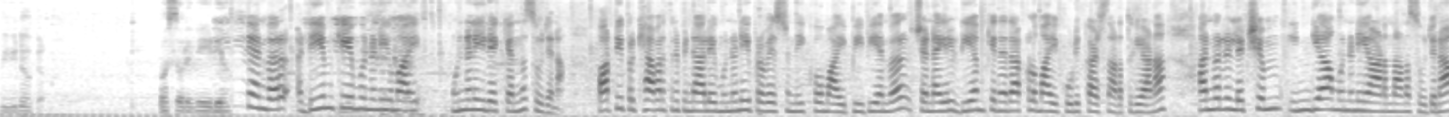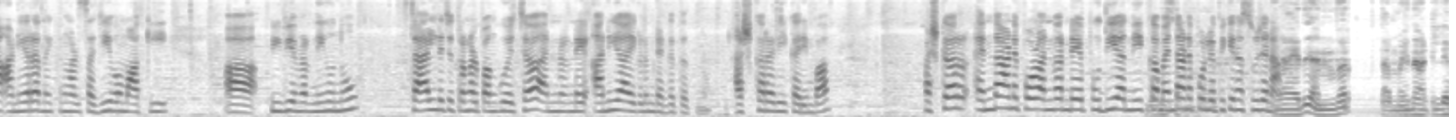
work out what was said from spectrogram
Video video Anvar D M K മുന്നണിയുമായി മുന്നണിയിലേക്കെന്ന സൂചന. പാർട്ടി പ്രഖ്യാപനത്തിന് പിന്നാലെ മുന്നണി പ്രവേശന നീക്കവുമായി പി വി അൻവർ ചെന്നൈയിൽ ഡി എം കെ നേതാക്കളുമായി കൂടിക്കാഴ്ച നടത്തുകയാണ്. അൻവറിന്റെ ലക്ഷ്യം ഇന്ത്യ മുന്നണിയാണെന്നാണ് സൂചന. അണിയറ നീക്കങ്ങൾ സജീവമാക്കി പി വി അൻവർ നീങ്ങുന്നു. സ്റ്റാലിന്റെ ചിത്രങ്ങൾ പങ്കുവച്ച് അൻവറിന്റെ അനുയായികളും രംഗത്തെത്തുന്നു. അഷ്കർ അലി കരിമ്പ. അഷ്കർ എന്താണ് ഇപ്പോൾ അൻവറിന്റെ പുതിയ നീക്കം? എന്താണ് ഇപ്പോൾ ലഭിക്കുന്ന സൂചന? അതായത് അൻവർ തമിഴ്നാട്ടിലെ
